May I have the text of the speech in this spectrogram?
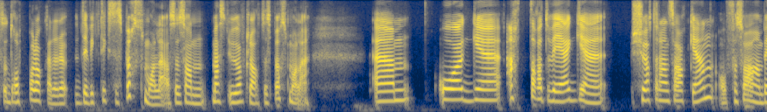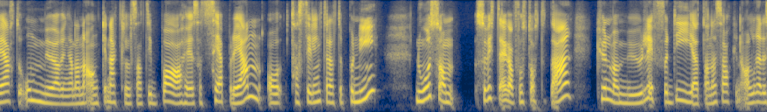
så dropper dere det, det viktigste spørsmålet, altså sånn mest uavklarte spørsmålet. Um, og eh, etter at VG kjørte den saken, og forsvareren begjærte omgjøring av denne ankenektelsen, at de ba Høyesterett se på det igjen og ta stilling til dette på ny, noe som, så vidt jeg har forstått dette kun var mulig fordi at denne saken allerede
